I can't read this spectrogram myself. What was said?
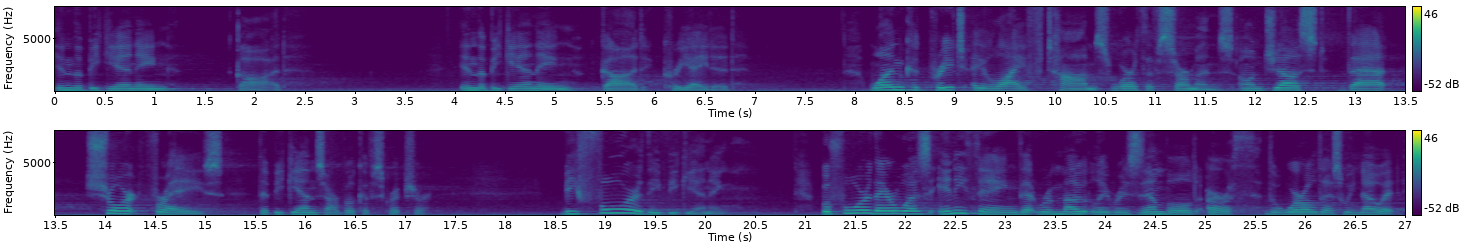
In the beginning, God. In the beginning, God created. One could preach a lifetime's worth of sermons on just that short phrase that begins our book of Scripture. Before the beginning, before there was anything that remotely resembled earth, the world as we know it,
